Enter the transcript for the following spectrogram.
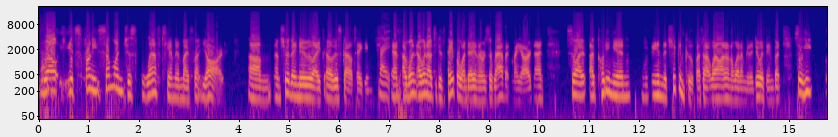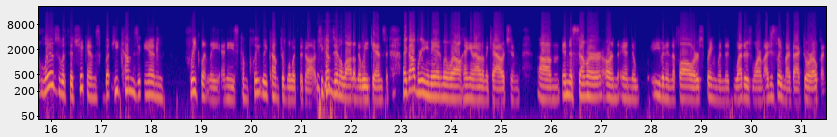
Well, it's funny. Someone just left him in my front yard. Um, I'm sure they knew, like, oh, this guy will take him. right. And I went, I went out to get the paper one day, and there was a rabbit in my yard, and I, so I, I put him in in the chicken coop. I thought, well, I don't know what I'm going to do with him, but so he lives with the chickens, but he comes in frequently and he's completely comfortable with the dogs. He comes in a lot on the weekends. Like I'll bring him in when we're all hanging out on the couch and um, in the summer or in the, in the even in the fall or spring when the weather's warm, I just leave my back door open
